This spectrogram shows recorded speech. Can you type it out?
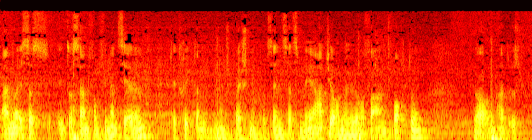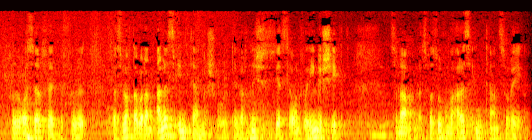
Einmal ist das interessant vom Finanziellen, der kriegt dann einen entsprechenden Prozentsatz mehr, hat ja auch eine höhere Verantwortung ja, und hat es höheres Selbstwertgefühl. Das wird aber dann alles intern geschult. Der wird nicht jetzt irgendwo hingeschickt, sondern das versuchen wir alles intern zu regeln.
